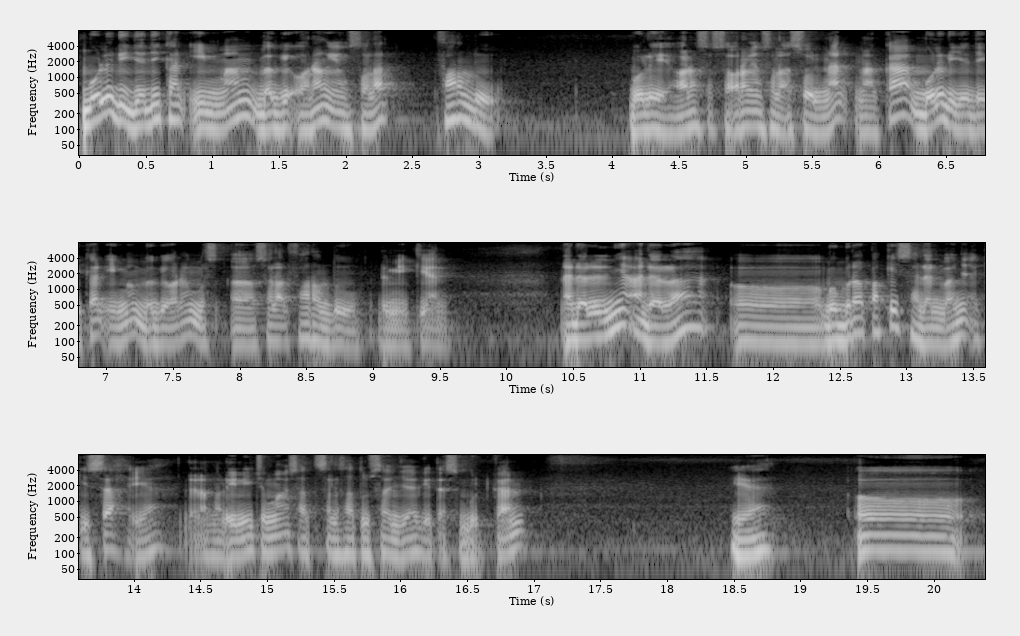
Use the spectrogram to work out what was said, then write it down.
boleh dijadikan imam bagi orang yang sholat fardu. Boleh orang seseorang yang sholat sunat maka boleh dijadikan imam bagi orang yang uh, sholat fardu. Demikian. Nah dalilnya adalah uh, beberapa kisah dan banyak kisah ya. Dalam hal ini cuma salah satu saja kita sebutkan. Ya. Uh,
